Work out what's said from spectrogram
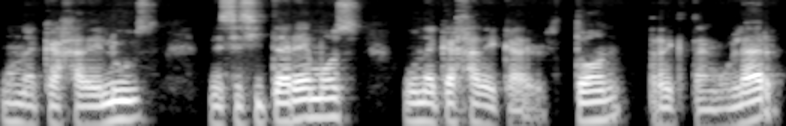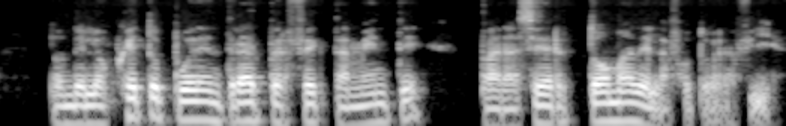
una caja de luz necesitaremos una caja de cartón rectangular donde el objeto puede entrar perfectamente para hacer toma de la fotografía.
